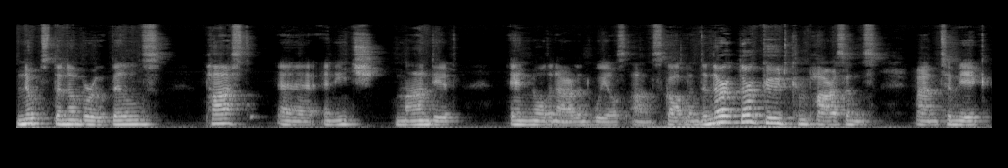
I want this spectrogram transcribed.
notes the number of bills passed uh, in each mandate in Northern Ireland, Wales, and Scotland. And they're, they're good comparisons um, to make.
